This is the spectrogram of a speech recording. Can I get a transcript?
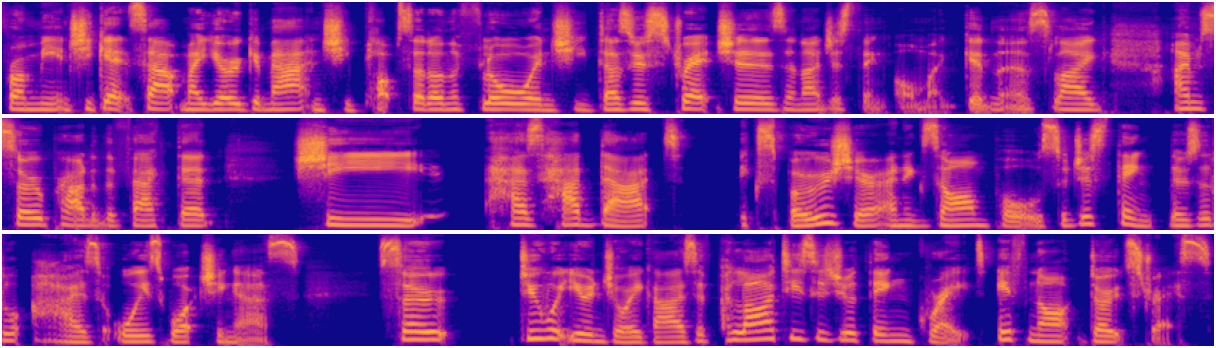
from me. And she gets out my yoga mat and she plops it on the floor and she does her stretches. And I just think, oh my goodness, like I'm so proud of the fact that she has had that exposure and example. So just think those little eyes are always watching us. So do what you enjoy, guys. If Pilates is your thing, great. If not, don't stress.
